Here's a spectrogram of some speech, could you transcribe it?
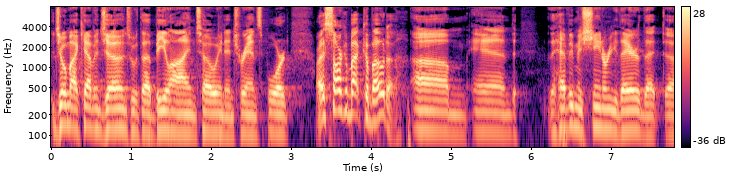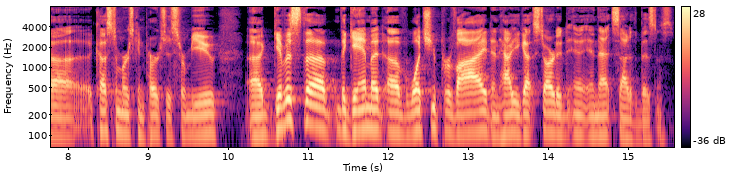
Joined by Kevin Jones with uh, Beeline Towing and Transport. All right, let's talk about Kubota. Um, and the heavy machinery there that uh, customers can purchase from you. Uh, give us the the gamut of what you provide and how you got started in, in that side of the business.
